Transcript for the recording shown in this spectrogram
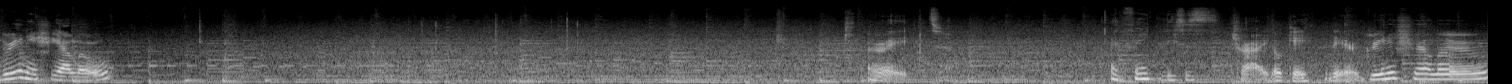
greenish yellow. Alright think this is tried. Okay there. Greenish yellow.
